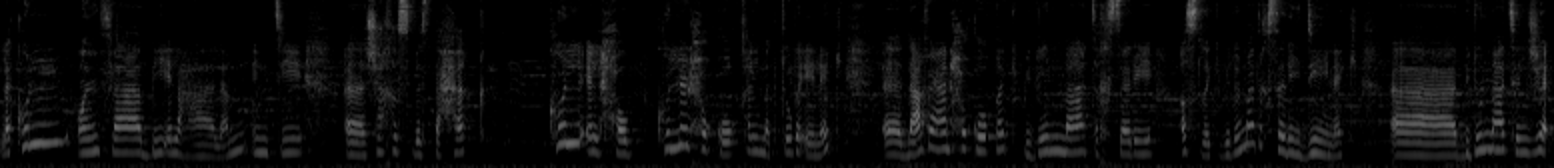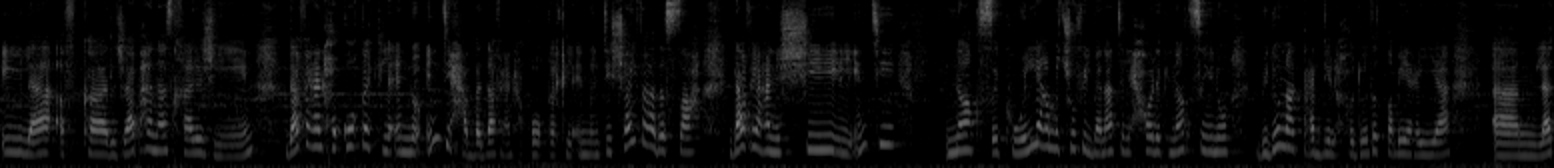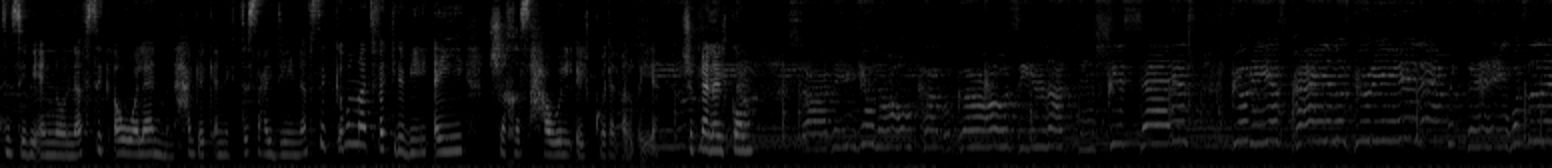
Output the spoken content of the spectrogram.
لكل أنثى بالعالم آه، شخص بيستحق كل الحب كل الحقوق المكتوبة إلك. آه، دافع عن حقوقك بدون ما تخسري أصلك بدون ما تخسري دينك آه، بدون ما تلجئي لأفكار جابها ناس خارجيين. دافع عن حقوقك لأنه أنت حابة تدافع عن حقوقك لأنه أنت شايفة هذا الصح. دافع عن الشيء اللي أنت ناقصك واللي عم تشوفي البنات اللي حولك ناقصينه بدون ما تعدي الحدود الطبيعية. لا تنسي بانه نفسك اولا من حقك إنك تسعدي نفسك قبل ما تفكري بأي شخص حول الكرة الأرضية. شكرا لكم. What's the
